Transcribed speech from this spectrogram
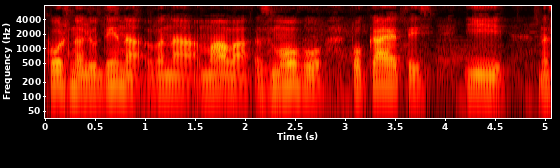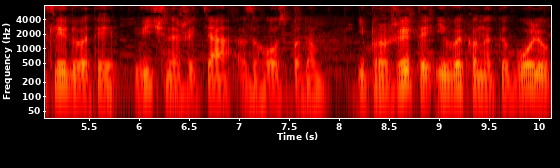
кожна людина вона мала змогу покаятись і наслідувати вічне життя з Господом, і прожити, і виконати волю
